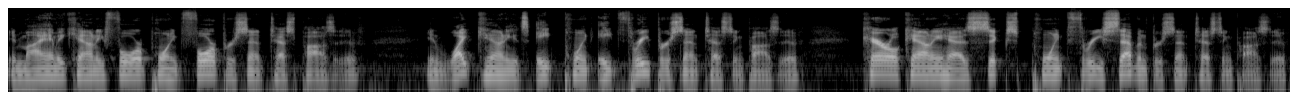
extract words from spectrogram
In Miami County, 4.4% test positive. In White County, it's 8.83% testing positive. Carroll County has 6.37% testing positive,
